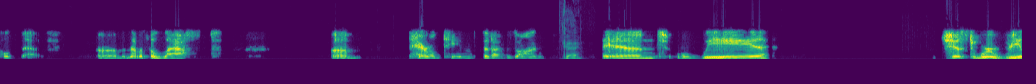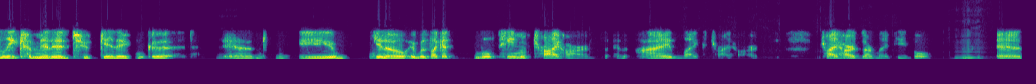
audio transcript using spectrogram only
Cold Bev, um, and that was the last um, Harold team that I was on. Okay. and we just were really committed to getting good. And we, you know, it was like a little team of tryhards, and I like tryhards. Tryhards are my people, Hmm. and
